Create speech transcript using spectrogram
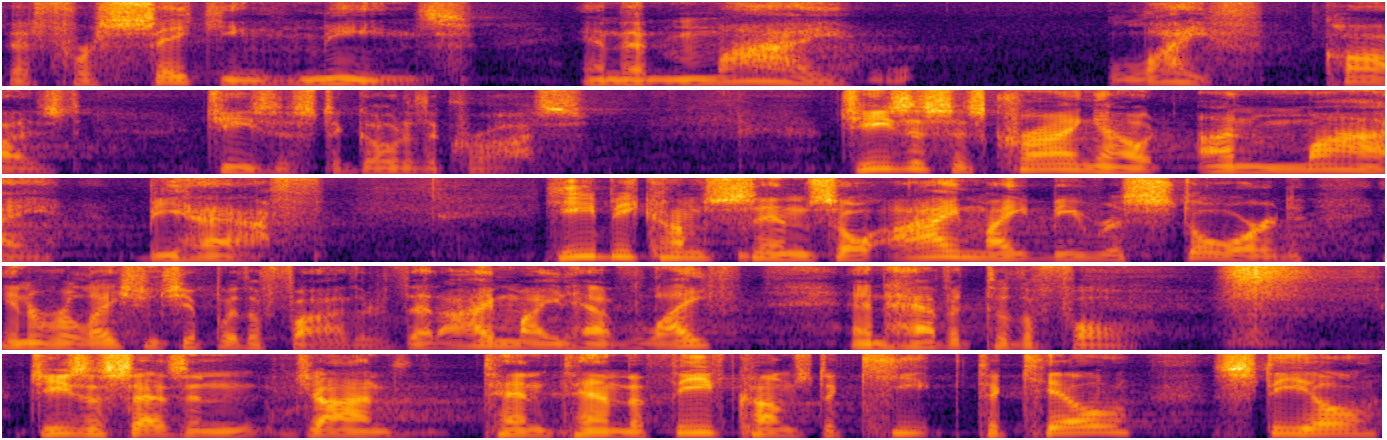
that forsaking means and that my life caused Jesus to go to the cross. Jesus is crying out on my behalf. He becomes sin so I might be restored in a relationship with the Father, that I might have life and have it to the full. Jesus says in John 10:10, 10, 10, the thief comes to keep to kill, steal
